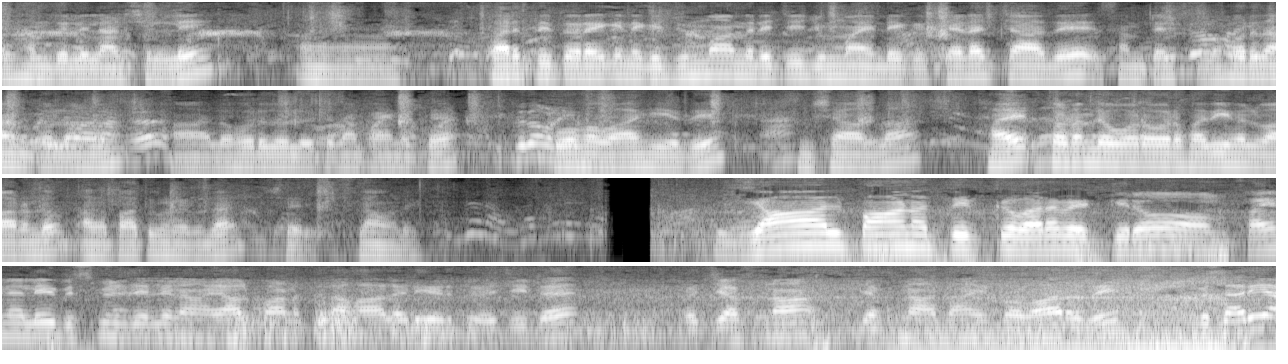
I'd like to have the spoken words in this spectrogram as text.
அலமதுல்லான்னு சொல்லி. பருத்தி துறைக்கு இன்னைக்கு ஜும்மா மிரிச்சு ஜும்மா இன்றைக்கு கிடைச்சாது. சம்டைம்ஸ் லொஹர் தான் சொல்லணும். லொஹர் தொழிலுக்கு தான் பயணத்தை போக வாகியது. இன்ஷா அல்லாஹ் தொடர்ந்து ஒரு ஒரு பதிகள் வாரண்டும். அதை பார்த்து கொண்டு இருந்தால் சரி. அஸ்லாம் அலைக்கும். யாழ்ப்பாணத்திற்கு வரவேற்கிறோம். ஃபைனலி பிஸ்மில் ஜெல்லி நான் யாழ்ப்பாணத்தில் ஹாலடி எடுத்து வச்சுட்டேன். இப்போ ஜெஃப்னா ஜெஃப்னா தான் இப்போ வாரது. இப்போ சரியா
